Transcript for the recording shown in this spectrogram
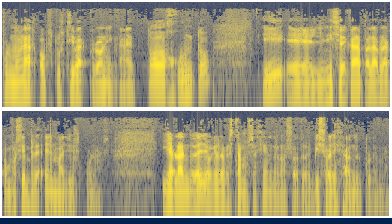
Pulmonar Obstructiva Crónica, ¿eh? todo junto y el inicio de cada palabra, como siempre, en mayúsculas. Y hablando de ello, que es lo que estamos haciendo nosotros, visualizando el problema.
